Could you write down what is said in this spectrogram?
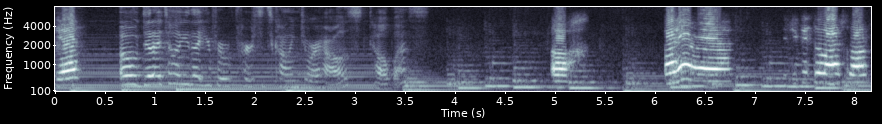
Yep. Oh, did I tell you that your favorite person's coming to our house to help us? Ugh. Whatever. Did you get the last box?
